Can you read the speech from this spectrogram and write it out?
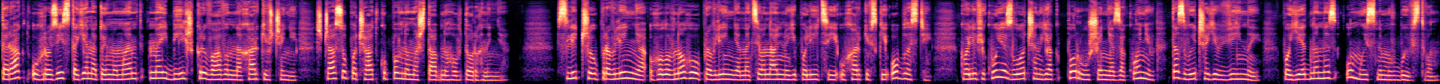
теракт у грозі стає на той момент найбільш кривавим на Харківщині з часу початку повномасштабного вторгнення. Слідче управління головного управління Національної поліції у Харківській області кваліфікує злочин як порушення законів та звичаїв війни, поєднане з умисним вбивством.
